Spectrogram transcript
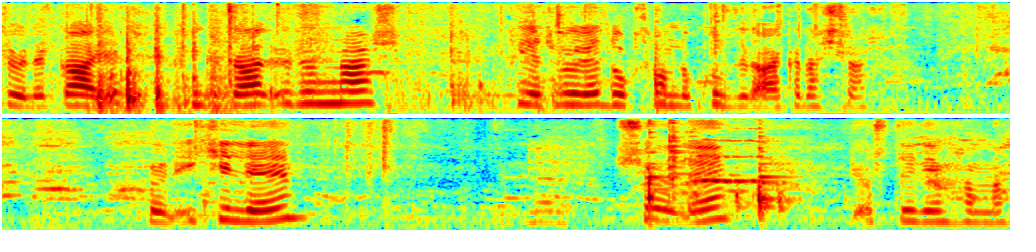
şöyle gayet güzel ürünler. Fiyatı böyle 99 lira arkadaşlar. Böyle ikili. Şöyle göstereyim hemen.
